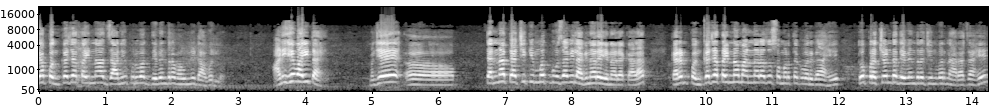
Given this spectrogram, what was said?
त्या पंकजाताईंना जाणीवपूर्वक देवेंद्र भाऊंनी डावललं. आणि हे वाईट आहे. म्हणजे त्यांना त्याची किंमत मोजावी लागणार आहे येणाऱ्या काळात कारण पंकजाताईंना मानणारा जो समर्थक वर्ग आहे तो प्रचंड देवेंद्रजींवर नाराज आहे.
